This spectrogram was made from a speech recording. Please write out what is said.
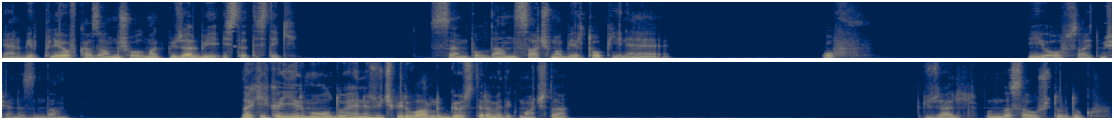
yani bir playoff kazanmış olmak güzel bir istatistik. Sample'dan saçma bir top yine. Of. İyi offside'miş en azından. Dakika 20 oldu. Henüz hiçbir varlık gösteremedik maçta. Güzel. Bunu da savuşturduk.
